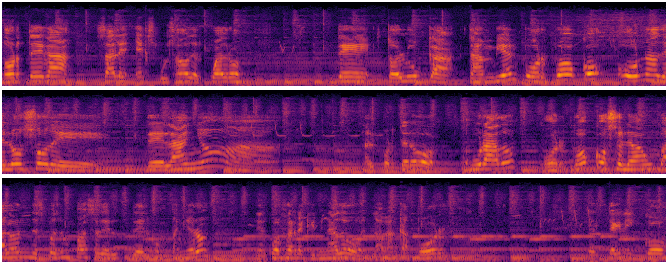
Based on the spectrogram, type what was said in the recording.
Ortega sale expulsado del cuadro de Toluca. También por poco, una del oso de, del año al portero jurado. Por poco se le va un balón después de un pase del, compañero, el cual fue recriminado en la banca por el técnico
